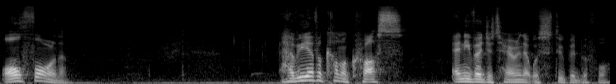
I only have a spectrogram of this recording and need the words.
All four of them. Have you ever come across any vegetarian that was stupid before?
